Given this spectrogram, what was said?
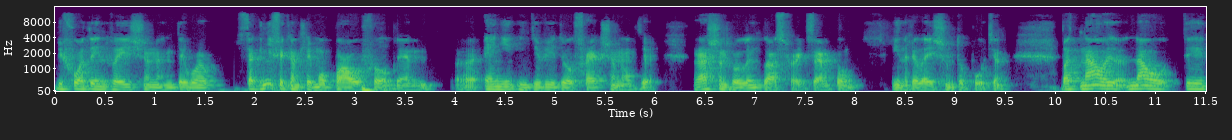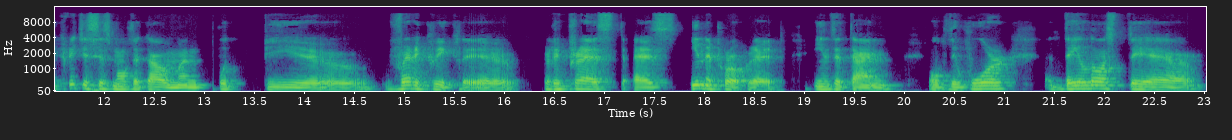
before the invasion, and they were significantly more powerful than uh, any individual fraction of the Russian ruling class, for example, in relation to Putin. But now, now the criticism of the government would be uh, very quickly uh, repressed as inappropriate in the time of the war. They lost their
